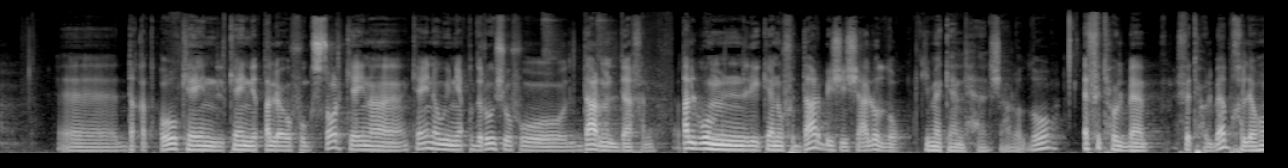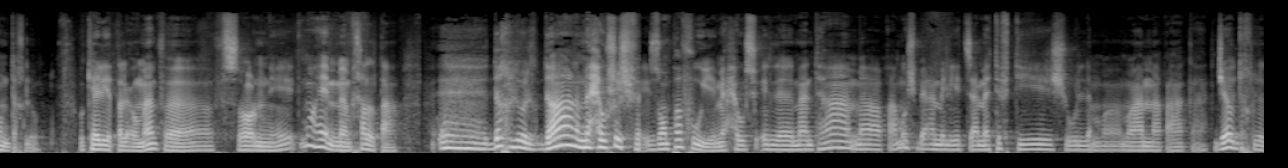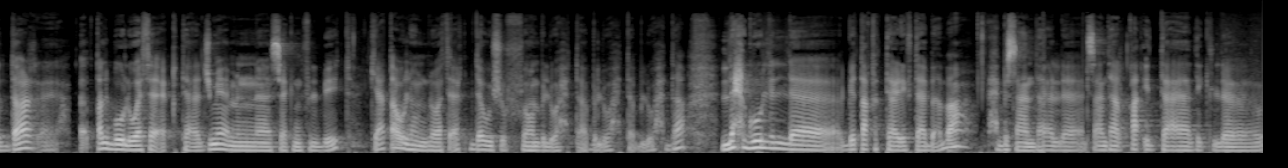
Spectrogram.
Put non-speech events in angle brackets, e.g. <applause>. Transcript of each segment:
آه، دقدقوا كاين كاين يطلعوا فوق السور كاين كاين وين يقدروا يشوفوا الدار من الداخل. طلبوا من اللي كانوا في الدار باش يشعلوا الضوء كما كان الحال شعلوا الضوء. فتحوا الباب. فتحوا الباب وخلوهم دخلوا. وكان يطلعوا معهم في السور من هيك. المهم مخلطه آه، دخلوا للدار ما حوشوش ils ont pas fouillé ما حوش معناتها ما قاموش بعملية زعما تفتيش ولا م- معمقه هكا. جاو دخلوا للدار آه، طلبوا الوثائق تاع جميع من ساكن في البيت. كي عطاو لهم الوثائق بداو يشوفوا فيهم بالوحدة بالوحدة بالوحدة. لحقوا للبطاقه التعريف تاع بابا. حبس عندها حبس عندها القائد تاع هذيك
